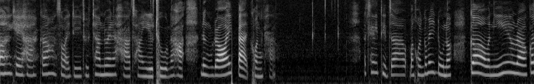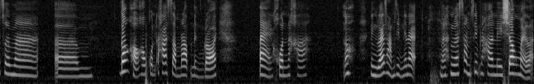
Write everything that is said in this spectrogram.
โอเคค่ะ ก็สวัสดีทุกท่านด้วยนะคะ ทาง YouTube นะคะ 108 คนค่ะ โอเค ถึงจะบางคนก็ไม่ได้ดูเนาะ ก็วันนี้เราก็จะมาต้องขอขอบคุณนะคะสำหรับ 108 คนนะคะ เนาะ130 นี่แหละนะ130 นะคะ ในช่องใหม่ละ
